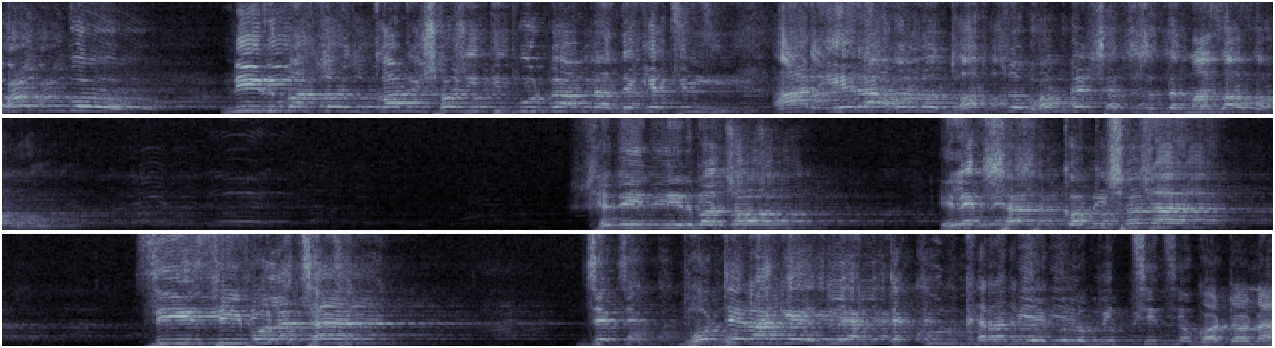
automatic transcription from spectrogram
ভঙ্গ নির্বাচন কমিশন ইতিপূর্বে আমরা দেখেছি, আর এরা হলো ধৈর্য ভঙ্গের সাথে সাথে মাজাও ভঙ্গ। সেদিন নির্বাচন, ইলেকশন কমিশনার সিইসি বলেছেন যে ভোটের আগে দু একটা খুন খারাপি এগুলো বিচ্ছিন্ন ঘটনা,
